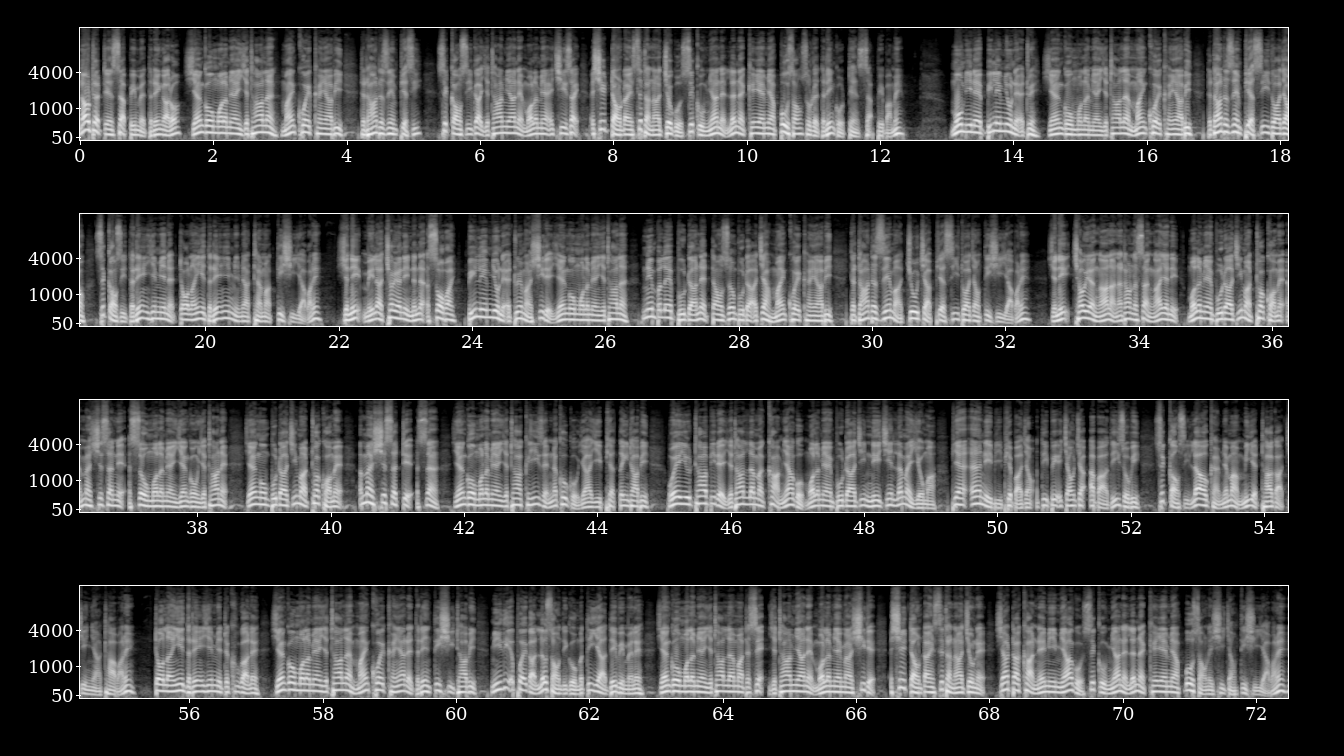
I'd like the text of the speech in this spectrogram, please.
နောက်ထပ်တင်ဆက်ပေးမယ့်သတင်းကတော့ရန်ကုန်မော်လမြိုင်ယထာလန်မိုင်းခွဲခံရပြီးတရားဒဇင်ပျက်စီးစစ်ကောင်စီကယထာများနဲ့မော်လမြိုင်အခြေစိုက်အရှိတောင်တိုင်းစစ်ဌာနချုပ်ကိုစစ်ကူများနဲ့လက်နက်ခဲယမ်းများပို့ဆောင်ဆိုတဲ့သတင်းကိုတင်ဆက်ပေးပါမယ်။မွန်ပြည်နယ်ဘီလင်းမြို့နယ်အတွင်းရန်ကုန်မော်လမြိုင်ယထာလန်မိုင်းခွဲခံရပြီးတရားဒဇင်ပျက်စီးသွားကြောင်းစစ်ကောင်စီသတင်းအရင်းမြစ်နဲ့တော်လိုင်းရေးသတင်းအရင်းမြစ်များထံမှသိရှိရပါတယ်။ ယနေ့မေလ6ရက်နေ့နနက်အစောပိုင်းဘီလင်းမြို့နယ်အတွင်းမှာရှိတဲ့ရန်ကုန်မော်လမြိုင်ယထာလန်နှင်းပလဲဘူတာနဲ့တောင်စွန်းဘူတာအကြမိုင်းခွဲခံရပြီးတရားဒဇင်းမှာကြိုးကျပျက်စီးသွားကြောင်းသိရှိရပါတယ်။ ယနေ့6ရက်5လ2025ရက်နေ့မော်လမြိုင်ဘူတာကြီးမှထွက်ခွာမဲ့အမှတ်80နှစ်အစုံမော်လမြိုင်ရန်ကုန်ယထာနဲ့ရန်ကုန်ဘူတာကြီးမှထွက်ခွာမဲ့အမှတ်81အစံရန်ကုန်မော်လမြိုင်ယထာခရီးစဉ်နှစ်ခုကိုယာယီဖျက်သိမ်းထားပြီးဝယ်ယူထားပြီးတဲ့ယထာလက်မှတ်ခများကိုမော်လမြိုင်ဘူတာကြီးနေချင်းလက်မှတ်ယုံမှာပြန်အမ်းနေပြီဖြစ်ပါကြောင်းအတိပေးအကြောင်းကြားအပ်ပါသည်ဆိုပြီးစစ်ကောင်စီလက်အောက်ခံမြန်မာမိရထားကကြေညာထားပါတယ် တော်လန်ရေးသတင်းအရင်းမြစ်တစ်ခုကလည်းရန်ကုန်မော်လမြိုင်ယထာလန်မိုင်းခွဲခံရတဲ့သတင်းသိရှိထားပြီးမြည်သည့်အဖွဲ့ကလှုပ်ဆောင်သည်ကိုမသိရသေးပေမဲ့လည်းရန်ကုန်မော်လမြိုင်ယထာလန်မှာတစ်ဆင့်ယထာများနဲ့မော်လမြိုင်မှာရှိတဲ့အရှိတောင်တိုင်းစစ်ဌာနချုပ်နဲ့ရတခနယ်မြေများကိုစစ်ကူများနဲ့လက်နက်ခဲယမ်းများပို့ဆောင်လေရှိကြောင်းသိရှိရပါတယ်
